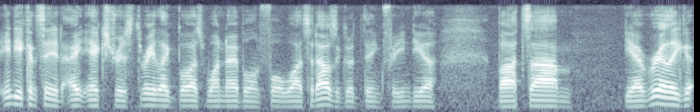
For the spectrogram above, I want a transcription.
India conceded eight extras, three leg byes, one noble, and four wide. So that was a good thing for India. But um, yeah, really good,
